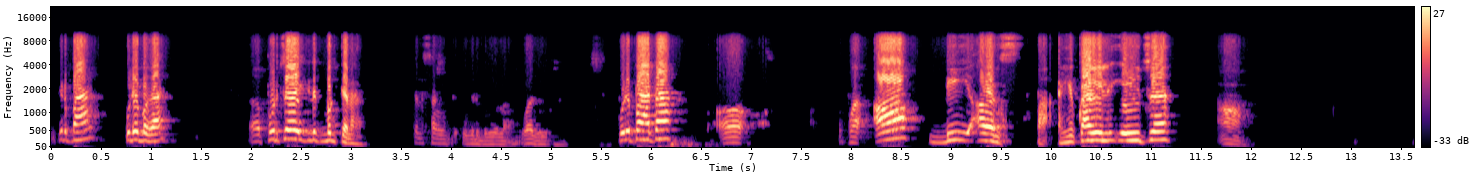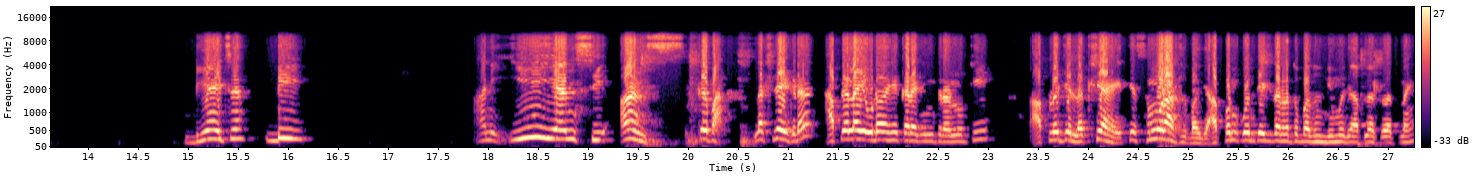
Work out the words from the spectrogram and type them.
इकडे पहा. पुढे बघा. पुढचं इकडे बघते ना. तर सांग इकडे बघू ना. वाजून पुढे पहा आता. अ डी ऑन्स हे काय होईल? येऊच अ डी यायचं? डी. आणि ई एन सी अंस पहा. लक्ष द्या इकडं. आपल्याला एवढं हे करायचं मित्रांनो की आपलं जे लक्ष आहे ते समोर असलं पाहिजे. आपण कोणत्याही जरा बाजूंदीमध्ये आपल्याला कळत नाही.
